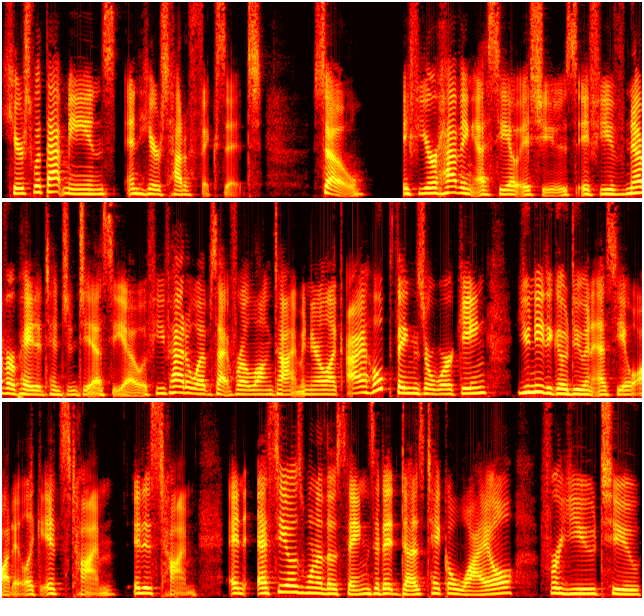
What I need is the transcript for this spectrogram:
here's what that means, and here's how to fix it. So, if you're having SEO issues, if you've never paid attention to SEO, if you've had a website for a long time and you're like, I hope things are working, you need to go do an SEO audit. Like it's time. It is time. And SEO is one of those things that it does take a while for you to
